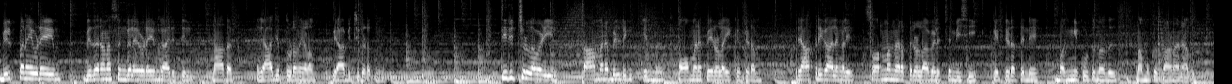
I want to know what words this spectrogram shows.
വിൽപ്പനയുടെയും വിതരണ ശൃംഖലയുടെയും കാര്യത്തിൽ നാദക് രാജ്യത്തുടനീളം വ്യാപിച്ചു കിടക്കുന്നു. തിരിച്ചുള്ള വഴിയിൽ താമര ബിൽഡിംഗ് എന്ന് ഓമന പേരുള്ള ഈ കെട്ടിടം രാത്രികാലങ്ങളിൽ സ്വർണ നിറത്തിലുള്ള വെളിച്ചം വീശി കെട്ടിടത്തിന്റെ ഭംഗി കൂട്ടുന്നത് നമുക്ക് കാണാനാകും.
